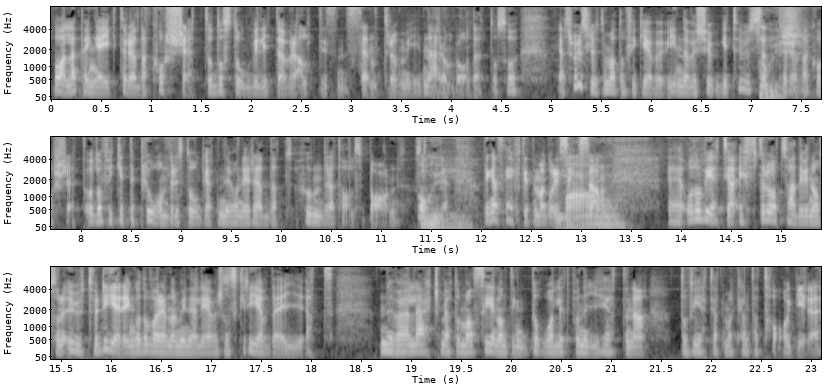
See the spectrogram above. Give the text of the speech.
och alla pengar gick till Röda Korset och då stod vi lite överallt i centrum i närområdet och så, jag tror det slutade med att de fick över, in över 20 000 Oj. till Röda Korset och de fick ett diplom där det stod att nu har ni räddat hundratals barn. Det. det är ganska häftigt när man går i Wow. sexan. Eh, Och då vet jag, efteråt så hade vi någon sån utvärdering och då var det en av mina elever som skrev det i att nu har jag lärt mig att om man ser någonting dåligt på nyheterna, då vet jag att man kan ta tag i det,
